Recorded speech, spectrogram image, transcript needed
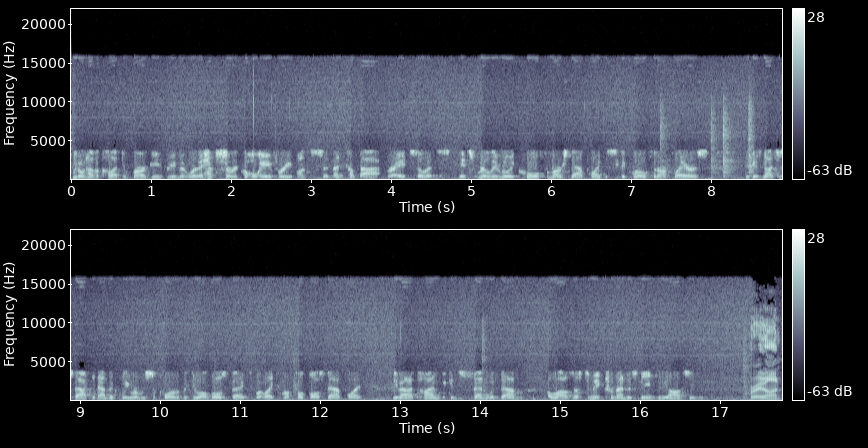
we don't have a collective bargaining agreement where they have to sort of go away for eight months and then come back, right? So it's it's really really cool from our standpoint to see the growth in our players, because not just academically where we support them and do all those things, but like from a football standpoint the amount of time we can spend with them allows us to make tremendous gains in the offseason. Right on.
